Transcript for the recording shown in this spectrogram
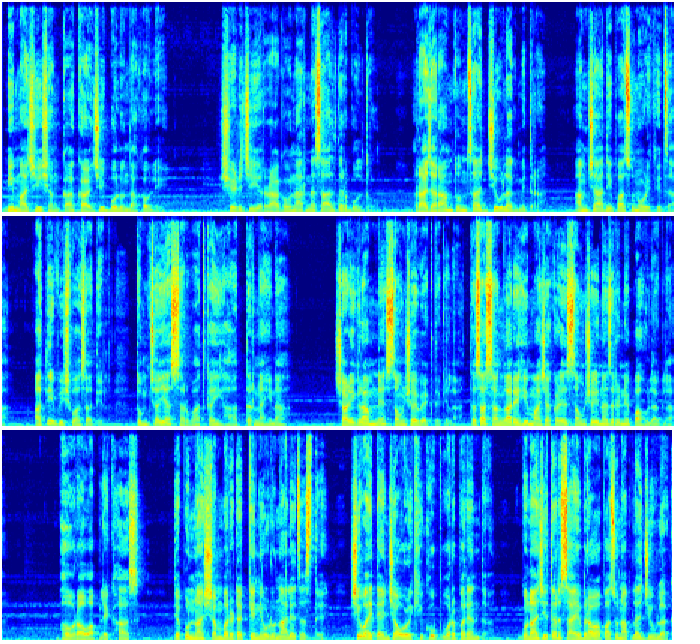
मी माझी शंका काळजी बोलून दाखवली. शेडजी रागवणार नसाल तर बोलतो. राजाराम तुमचा जीवलग मित्र. आमच्या आधीपासून ओळखीचा. अतिविश्वासातील. तुमच्या या सर्वात काही हात तर नाही ना? शाळीग्रामने संशय व्यक्त केला. तसा संगारेही माझ्याकडे संशयी नजरेने पाहू लागला. भाऊराव आपले खास. ते पुन्हा शंभर टक्के निवडून आलेच असते. शिवाय त्यांच्या ओळखी खूप वरपर्यंत. गुणाजी तर साहेबरावापासून आपला जीवलक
